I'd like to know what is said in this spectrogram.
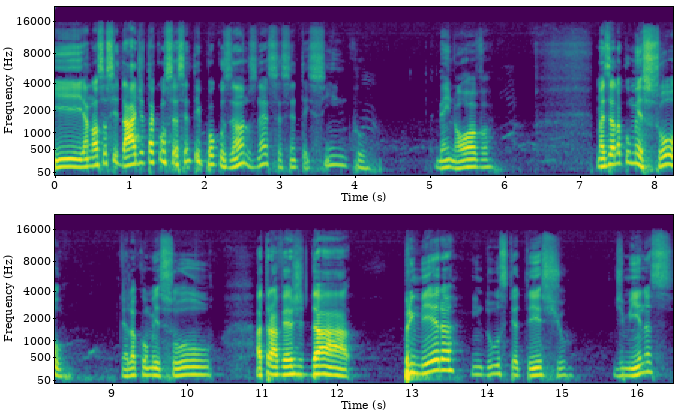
E a nossa cidade está com 60 e poucos anos, né? 65, bem nova. Mas ela começou, ela começou através da primeira indústria têxtil de Minas,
